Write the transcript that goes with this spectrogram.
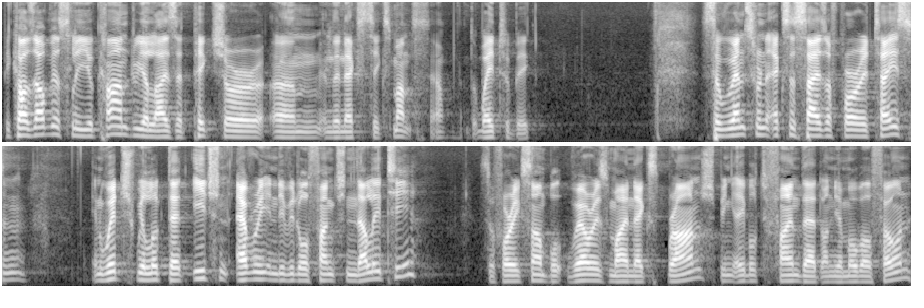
because obviously you can't realize that picture um, in the next six months. Yeah? Way too big. So we went through an exercise of prioritization in which we looked at each and every individual functionality so for example, where is my next branch? Being able to find that on your mobile phone.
